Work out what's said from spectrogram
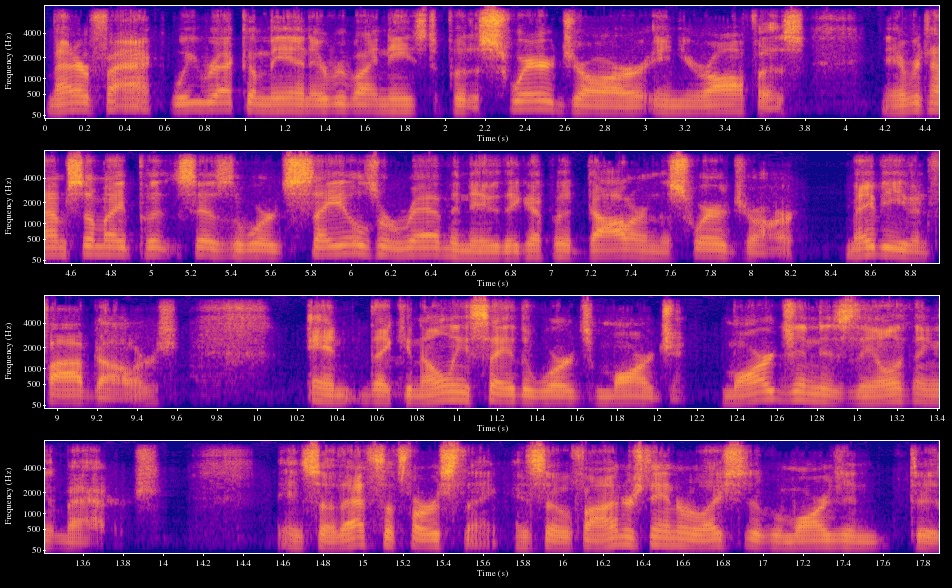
Matter of fact, we recommend everybody needs to put a swear jar in your office every time somebody put, says the word sales or revenue, they got to put a dollar in the swear jar, maybe even five dollars, and they can only say the words margin. Margin is the only thing that matters. And so that's the first thing. And so if I understand the relationship of margin to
